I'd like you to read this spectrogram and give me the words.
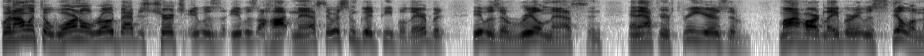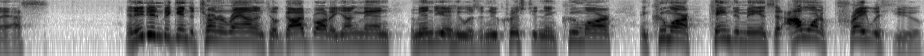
When I went to Wornall Road Baptist Church, it was, it was a hot mess. There were some good people there, but it was a real mess. And, and after three years of my hard labor, it was still a mess. And it didn't begin to turn around until God brought a young man from India who was a new Christian named Kumar. And Kumar came to me and said, I want to pray with you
